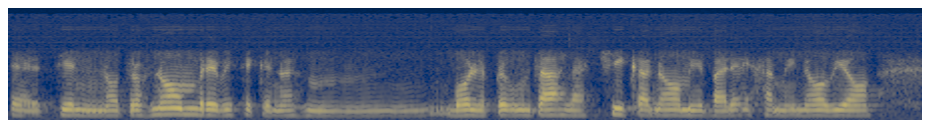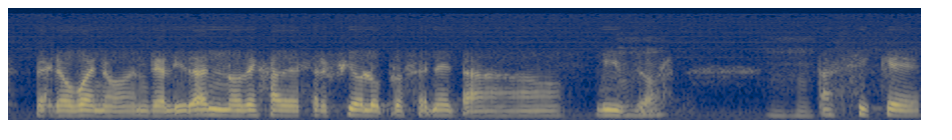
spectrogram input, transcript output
eh, tienen otros nombres, ¿viste? Que no es, mm, vos le preguntabas a las chicas, no, mi pareja, mi novio, pero bueno, en realidad no deja de ser fiolo, proseneta, Víctor. Así que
